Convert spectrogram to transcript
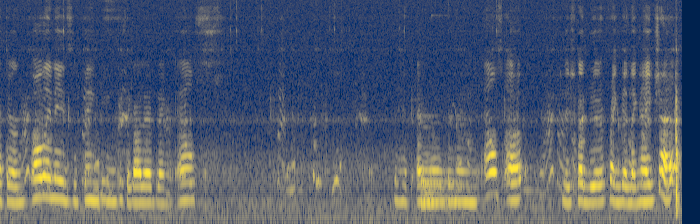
got their all they need is the painting because they got everything else. They have everything else up. They just got to do and they can shut.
